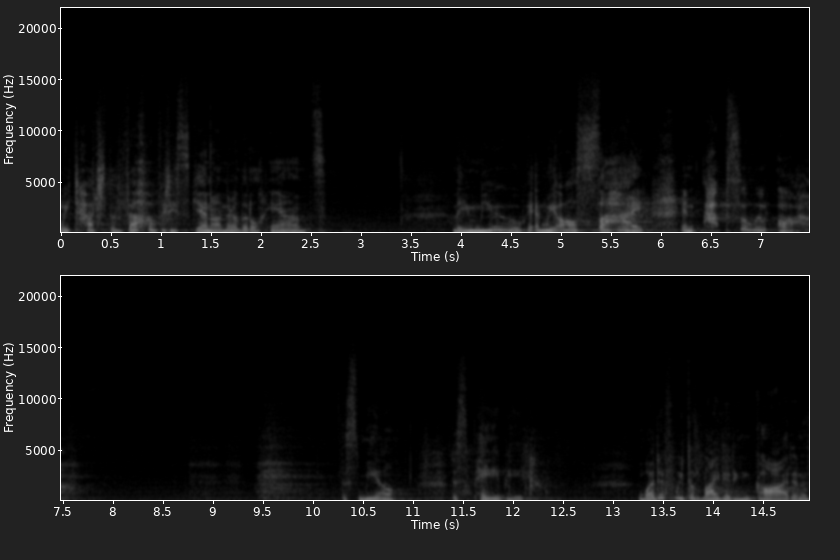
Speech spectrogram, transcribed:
We touch the velvety skin on their little hands. They mew, and we all sigh in absolute awe. This meal, this baby, what if we delighted in God in a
